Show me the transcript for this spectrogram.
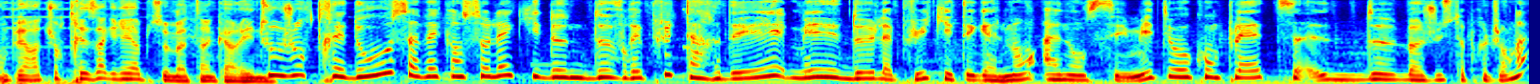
Température très agréable ce matin, Karine. Toujours très douce, avec un soleil qui ne devrait plus tarder, mais de la pluie qui est également annoncée. Météo complète de, bah, juste après le journal.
